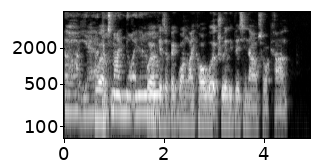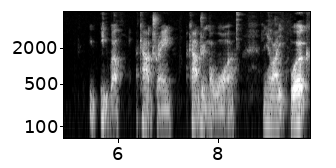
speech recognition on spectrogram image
oh yeah that Work- does my nutting and Work all is a big one. Like, all work's really busy now, so I can't eat well. I can't train. I can't drink my water. And you're like, work.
